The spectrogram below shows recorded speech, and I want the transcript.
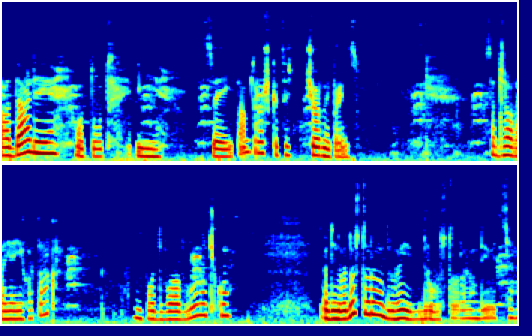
А далі отут і цей там трошки це чорний принц. Саджала я їх отак. По два в луночку. Один в одну сторону, другий в другу сторону дивиться.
